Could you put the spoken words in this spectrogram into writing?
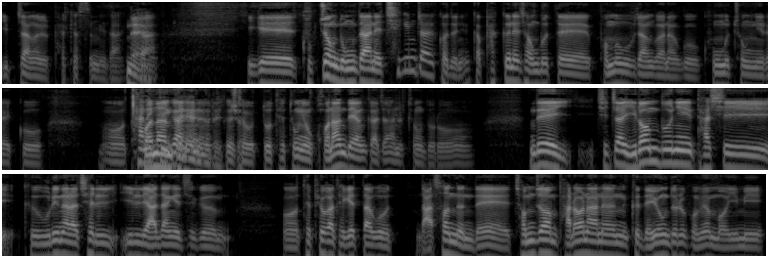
입장을 밝혔습니다. 그러니까 네. 이게 국정농단의 책임자였거든요. 그러니까 박근혜 정부 때 법무부 장관하고 국무총리를 했고 어, 탄핵 기간에는 그렇죠. 또 대통령 권한 대행까지 할 정도로. 근데 진짜 이런 분이 다시 그 우리나라 제1 야당에 지금 어, 대표가 되겠다고 나섰는데 점점 발언하는 그 내용들을 보면 뭐 이미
